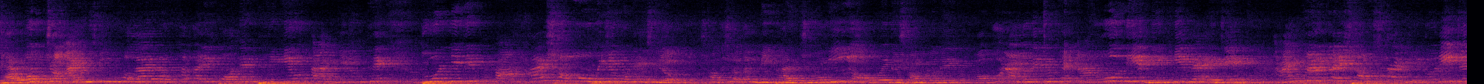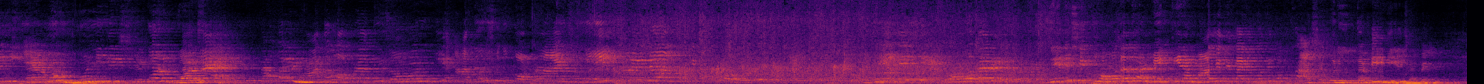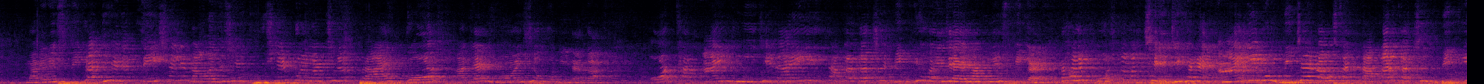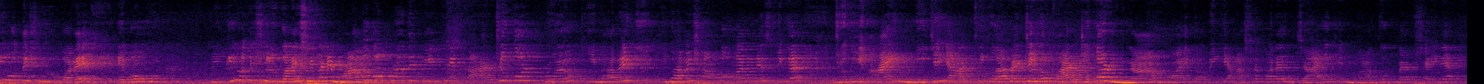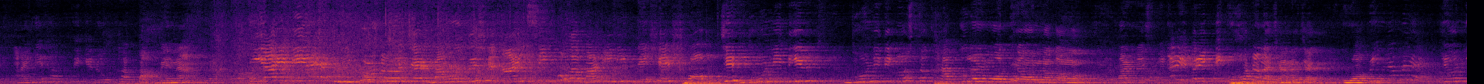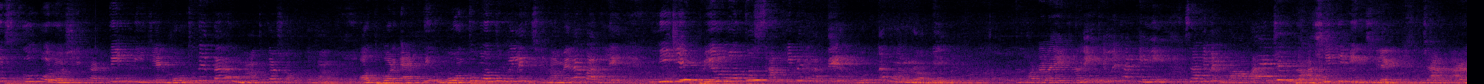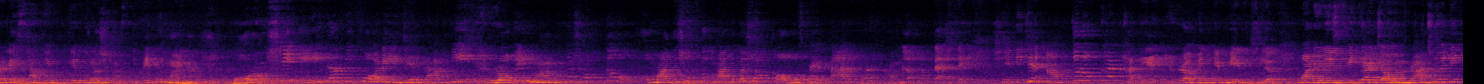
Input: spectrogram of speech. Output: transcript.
সর্বোচ্চ আইন হলেও কীভাবে কীভাবে সম্ভব মাননীয় স্পিকার যদি আইন নিজেই আর্থিক লাভের জন্য কার্যকর না হয়, তবে কি আশা করা যায় যে মাদক ব্যবসায়ীরা আইনের হাত থেকে রক্ষা পাবে না? সবচেয়ে দুর্নীতির, দুর্নীতিগ্রস্ত খাতগুলোর মধ্যে অন্যতম। মাননীয় একটি ঘটনা জানা যায় রবিন একজন স্কুল পড়ুয়া শিক্ষার্থী নিজের বন্ধুদের দ্বারা মাদকাসক্ত হন। অতপর একদিন বন্ধু বন্ধু পারলে নিজের প্রিয় বন্ধু সাকিবের হাতে হত্যাকাণ্ড হবে ঘটনা এখানেই থেমে থাকেনি। সাকিবের বাবা একজন রাজনীতিবিদ ছিলেন, যার কারণে সাকিবকে কোনো শাস্তি পেতে হয় না। বরং সে এই দাবি করে যে রাবি রবির মাদকাসক্ত মাদকাসক্ত মাদকাসক্ত অবস্থায় তার উপর হামলা করতে আসলে সে নিজের আত্মরক্ষার খাতে রবিনকে মেরেছিল। মাননীয় স্পিকার, যখন রাজনৈতিক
